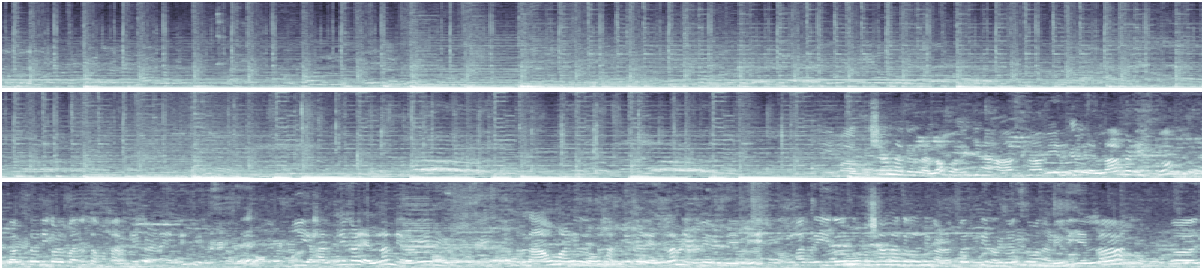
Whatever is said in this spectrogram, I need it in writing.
ಕುಶಾಲನಗರಲ್ಲ ಹೊರಗಿನ ಹಾಸನ, ಬೇರೆ ಕಡೆ ಎಲ್ಲ ಕಡೆಗೂ ಭಕ್ತಾದಿಗಳು ಬಂದು ತಮ್ಮ ಹರಕೆಗಳನ್ನ ಇಲ್ಲಿ ತೀರಿಸ್ತಾರೆ. ಈ ಹರಕೆಗಳೆಲ್ಲ ನೆರವೇರಿದೆ ನಾವು ಮಾಡಿರುವಂಥ ಹರಕೆಗಳೆಲ್ಲ ನೆರವೇರಿದೆ ಇಲ್ಲಿ. ಮತ್ತು ಇದೊಂದು ಕುಶಾಲನಗರದಲ್ಲಿ ಗಣಪತಿ ರಥೋತ್ಸವ ನಡೆಯುವುದು ಎಲ್ಲ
